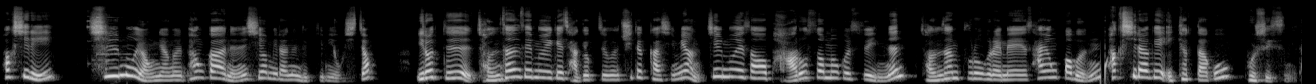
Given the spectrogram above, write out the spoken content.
확실히 실무 역량을 평가하는 시험이라는 느낌이 오시죠? 이렇듯 전산세무회계 자격증을 취득하시면 실무에서 바로 써먹을 수 있는 전산 프로그램의 사용법은 확실하게 익혔다고 볼 수 있습니다.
